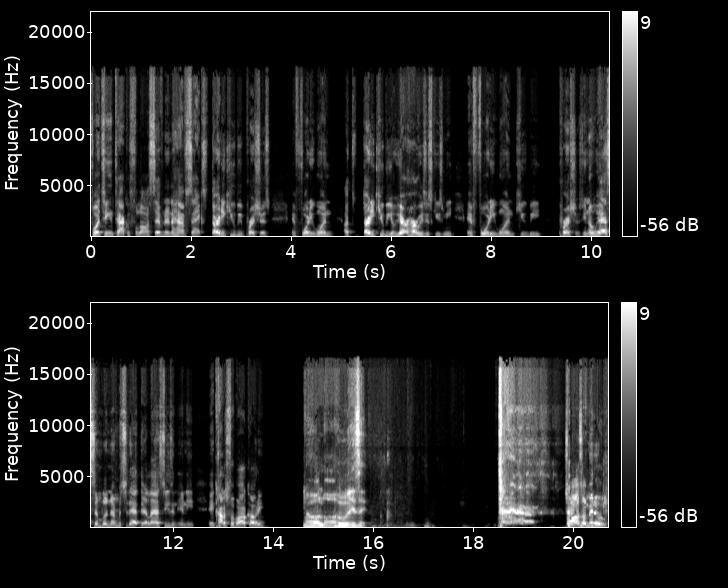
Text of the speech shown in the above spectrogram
14 tackles for loss, seven and a half sacks, 30 QB pressures, and 41 uh, 30 QB hurries, excuse me, and 41 QB pressures. You know who has similar numbers to that their last season in the, in college football, Cody? Oh Lord, who is it? Charles Omenihu,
